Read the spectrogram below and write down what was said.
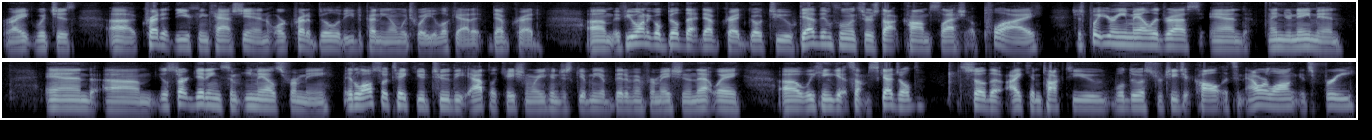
right? Which is uh, credit that you can cash in or credibility, depending on which way you look at it, dev cred. Um, if you want to go build that dev cred, go to devinfluencers.com slash apply. Just put your email address and, and your name in and um, you'll start getting some emails from me. It'll also take you to the application where you can just give me a bit of information, and that way uh, we can get something scheduled so that I can talk to you. We'll do a strategic call. It's an hour long, it's free,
